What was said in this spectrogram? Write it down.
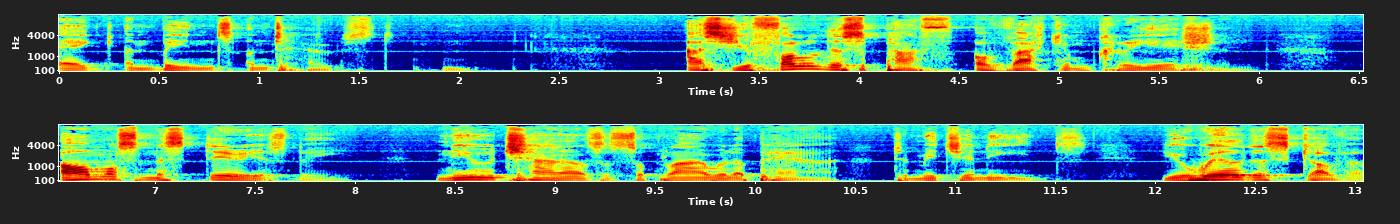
egg and beans and toast. As you follow this path of vacuum creation, almost mysteriously, new channels of supply will appear to meet your needs. You will discover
